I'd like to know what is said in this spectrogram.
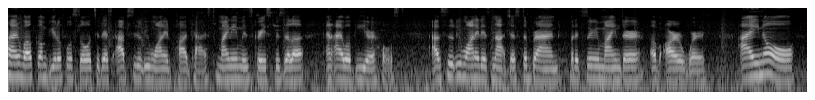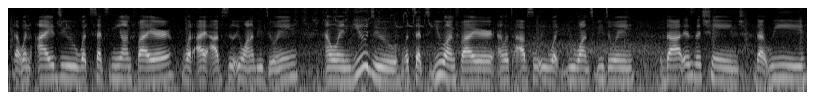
and welcome, beautiful soul, to this Absolutely Wanted podcast. My name is Grace Bazilla, and I will be your host. Absolutely Wanted is not just a brand, but it's a reminder of our worth. I know that when I do what sets me on fire, what I absolutely want to be doing, and when you do what sets you on fire and what's absolutely what you want to be doing, that is the change that we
